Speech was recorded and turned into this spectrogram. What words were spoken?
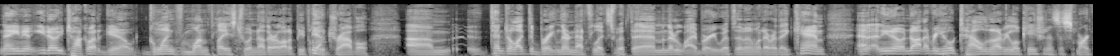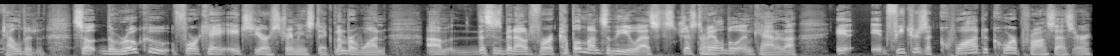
Now you know you know you talk about you know going from one place to another. A lot of people Yeah. who travel um, tend to like to bring their Netflix with them and their library with them and whatever they can. And, and you know not every hotel, not every location has a smart television. So the Roku 4K HDR streaming stick, number one, um, this has been out for a couple of months in the U.S. It's just available in Canada. It it features a quad core processor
